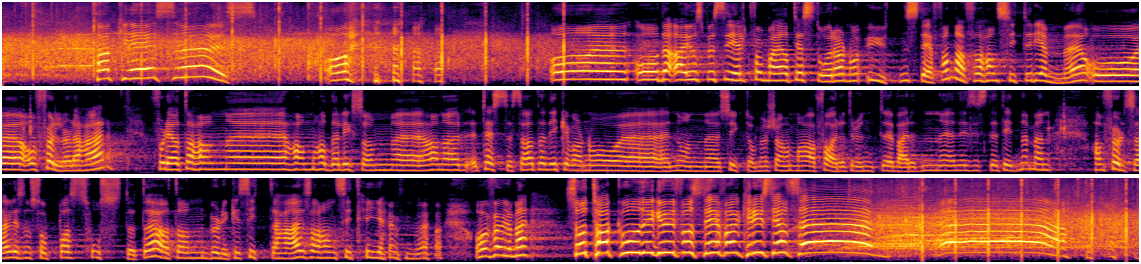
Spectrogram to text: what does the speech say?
Takk, Jesus! Og Og, og, det er jo spesielt for meg at jeg står her nå uten Stefan, da, for han sitter hjemme og, og følger det her. Fordi at han, han, hadde liksom Han har testet seg at det ikke var noe, noen sykdommer som har faret rundt verden de siste tidene. Men han følte seg liksom såpass hostete at han burde ikke sitte her, så han sitter hjemme og følger med. Så takk gode Gud for Stefan Kristiansen! Ja!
